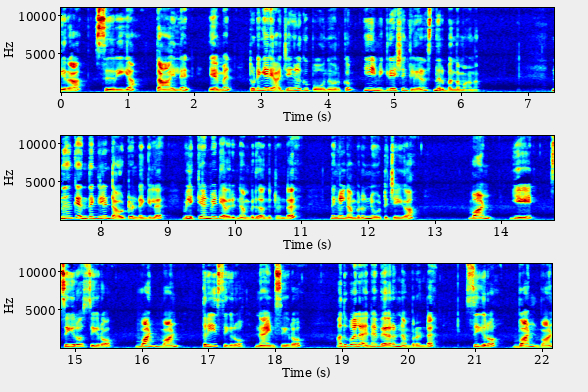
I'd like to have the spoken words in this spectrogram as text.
Iraq Syria Thailand Yemen തുടങ്ങിയ രാജ്യങ്ങൾക്ക് പോകുന്നവർക്കും ഈ ഇമിഗ്രേഷൻ ക്ലിയറൻസ് നിർബന്ധമാണ്. നിങ്ങൾക്ക് എന്തെങ്കിലും ഡൗട്ട് ഉണ്ടെങ്കിൽ വിളിക്കാൻ വേണ്ടി അവർ നമ്പർ തന്നിട്ടുണ്ട്. നിങ്ങൾ നമ്പർ ഒന്ന് നോട്ട് ചെയ്യുക. One eight zero zero one one three zero nine zero അതുപോലെ തന്നെ വേറെ നമ്പറുണ്ട് zero one one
